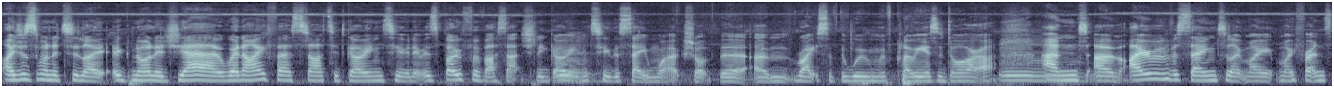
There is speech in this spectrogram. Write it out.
I just wanted to like acknowledge, yeah, when I first started going to, and it was both of us actually going to the same workshop, the um, Rites of the Womb with Chloe Isidora, and um, I remember saying to like my my friends,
